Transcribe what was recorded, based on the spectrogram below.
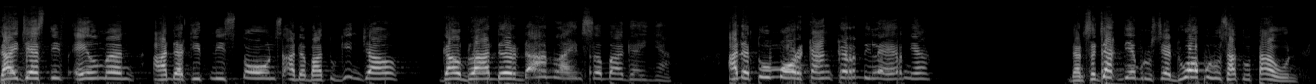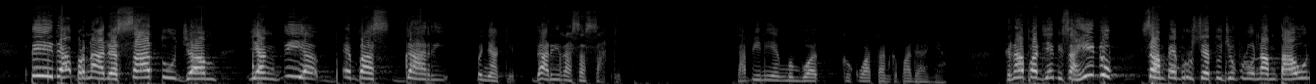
digestive ailment, ada kidney stones, ada batu ginjal, gallbladder, dan lain sebagainya. Ada tumor kanker di lehernya. Dan sejak dia berusia 21 tahun, tidak pernah ada satu jam yang dia bebas dari penyakit, dari rasa sakit. Tapi ini yang membuat kekuatan kepadanya. Kenapa dia bisa hidup sampai berusia 76 tahun?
